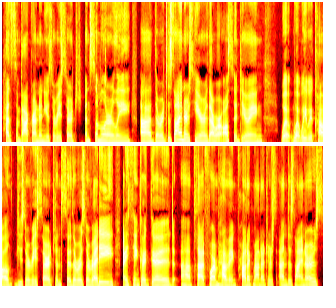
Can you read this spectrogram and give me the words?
had some background in user research, and similarly, uh, there were designers here that were also doing what, what we would call user research. And so there was already, I think, a good uh, platform having product managers and designers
